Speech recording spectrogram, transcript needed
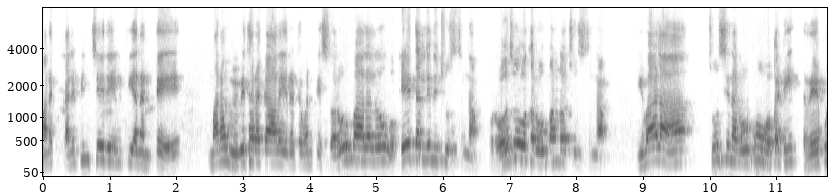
మనకు కనిపించేది ఏమిటి అని అంటే మనం వివిధ రకాలైనటువంటి స్వరూపాలలో ఒకే తల్లిని చూస్తున్నాం. రోజు ఒక రూపంలో చూస్తున్నాం. ఇవాళ చూసిన రూపం ఒకటి రేపు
